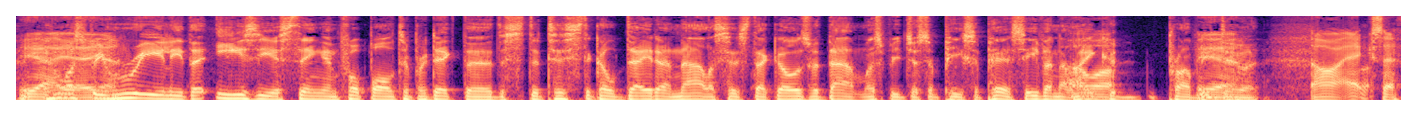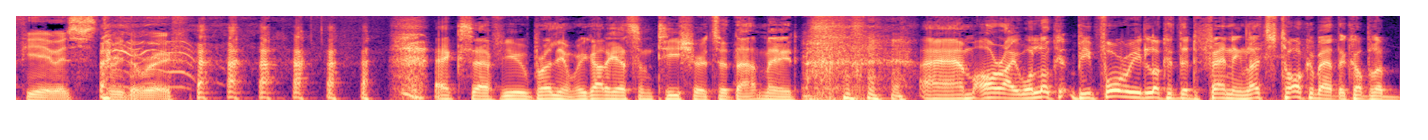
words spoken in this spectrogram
Yeah, it must yeah, be yeah. really the easiest thing in football to predict. The, the statistical data analysis that goes with that must be just a piece of piss. Even I Oh, could probably yeah. do it. Our XFU is through the roof. XFU, brilliant. We got to get some T-shirts at that made. um, all right. Well, look. Before we look at the defending, let's talk about the couple of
